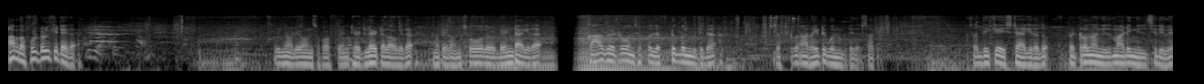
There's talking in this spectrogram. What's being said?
ಹಾಂ ಬರೋ ಫುಲ್ ಟುಲ್ ಕಿಟ್ ಇದೆ. ಇಲ್ಲಿ ನೋಡಿ ಒಂದು ಸ್ವಲ್ಪ ಫ್ರಂಟ್ ಹೆಡ್ಲೈಟ್ ಎಲ್ಲ ಹೋಗಿದೆ. ಮತ್ತು ಇದೊಂದು ಚೂರು ಡೆಂಟ್ ಆಗಿದೆ. ಕಾರ್ಬೇಟ್ರು ಒಂದು ಸ್ವಲ್ಪ ಲೆಫ್ಟಿಗೆ ಬಂದುಬಿಟ್ಟಿದೆ. ಲೆಫ್ಟ್ ರೈಟಿಗೆ ಬಂದುಬಿಟ್ಟಿದೆ ಸಾರಿ ಸದ್ಯಕ್ಕೆ ಇಷ್ಟೇ ಆಗಿರೋದು. ಪೆಟ್ರೋಲ್ನ ನಿಲ್ ಮಾಡಿ ನಿಲ್ಲಿಸಿದ್ದೀವಿ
